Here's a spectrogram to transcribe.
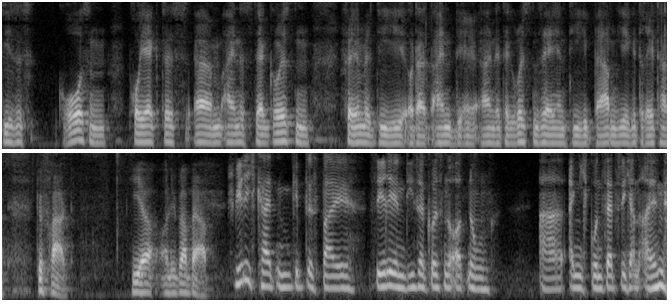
dieses großen Projektes, ähm, eines der größten Filme, die oder ein, die, eine der größten Serien, die Berben je gedreht hat, gefragt. Hier Oliver Berben. Schwierigkeiten gibt es bei Serien dieser Größenordnung äh, eigentlich grundsätzlich an allen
